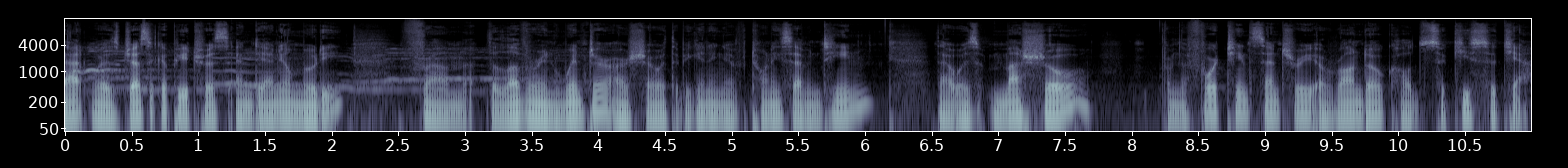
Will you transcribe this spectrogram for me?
That was Jessica Petrus and Daniel Moody from The Lover in Winter, our show at the beginning of 2017. That was Machaut from the 14th century, a rondo called Ce qui soustiens.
